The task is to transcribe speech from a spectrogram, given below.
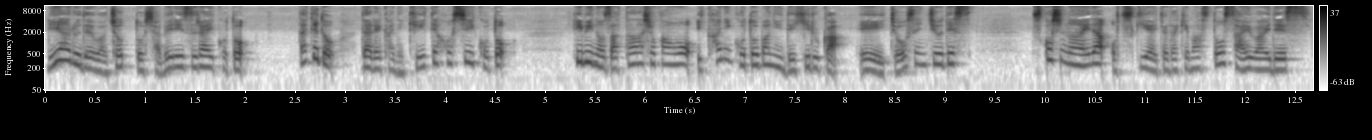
リアルではちょっと喋りづらいこと、だけど誰かに聞いてほしいこと、日々の雑多な所感をいかに言葉にできるか鋭意挑戦中です。少しの間お付き合いいただけますと幸いです。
